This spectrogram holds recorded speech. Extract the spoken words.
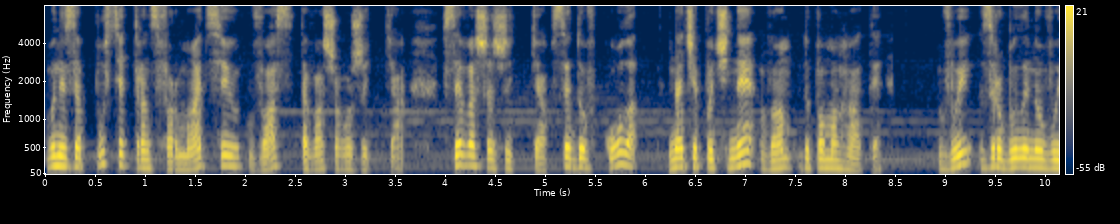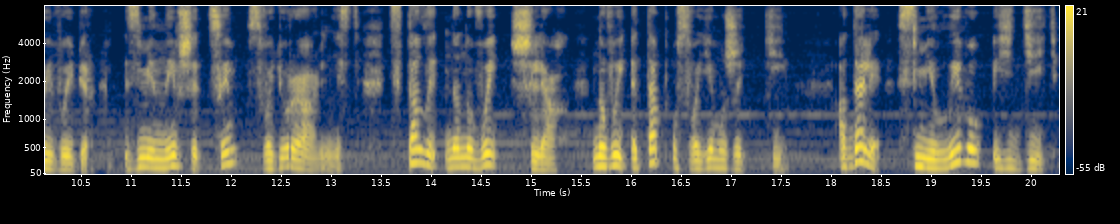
Вони запустять трансформацію вас та вашого життя. Все ваше життя, все довкола, наче почне вам допомагати. Ви зробили новий вибір, змінивши цим свою реальність, стали на новий шлях, новий етап у своєму житті. А далі сміливо йдіть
